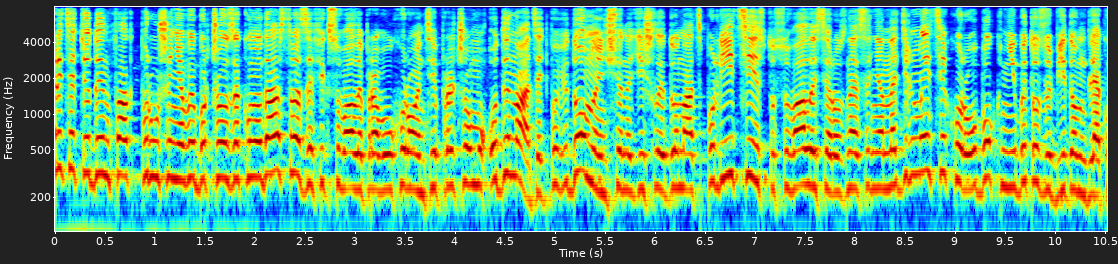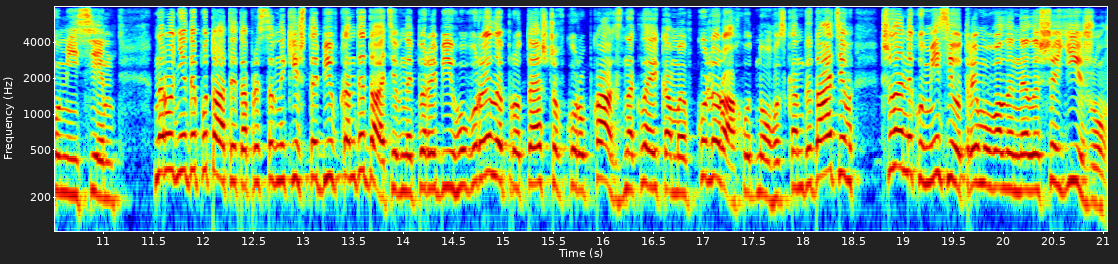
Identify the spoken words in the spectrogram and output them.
31 факт порушення виборчого законодавства зафіксували правоохоронці. Причому 11 повідомлень, що надійшли до Нацполіції, стосувалися рознесення на дільниці коробок, нібито з обідом для комісії. Народні депутати та представники штабів кандидатів не перебій говорили про те, що в коробках з наклейками в кольорах одного з кандидатів члени комісії отримували не лише їжу.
